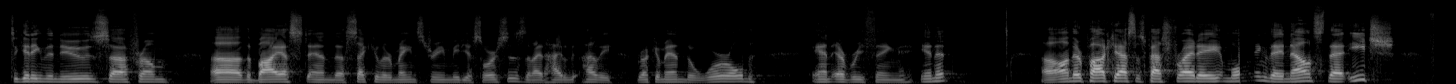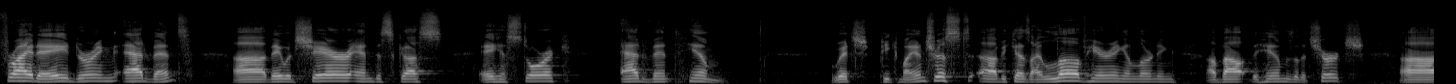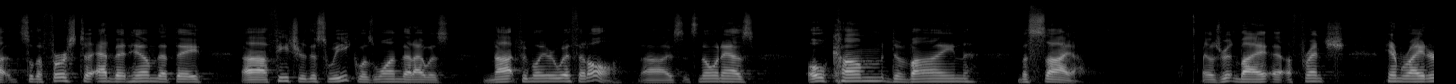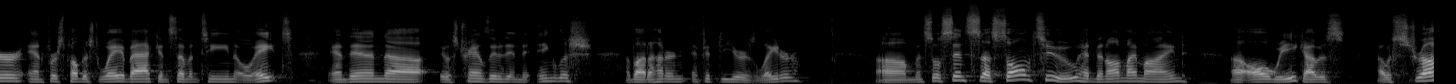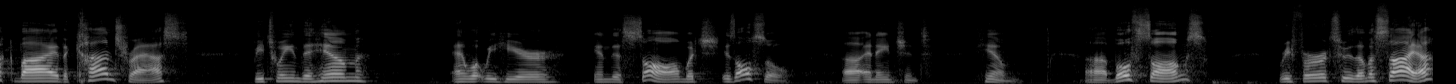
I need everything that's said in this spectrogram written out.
to getting the news uh, from uh, the biased and secular mainstream media sources, and I'd highly, highly recommend The World and everything in it. Uh, on their podcast this past Friday morning, they announced that each Friday during Advent, uh, they would share and discuss a historic Advent hymn, which piqued my interest uh, because I love hearing and learning about the hymns of the church. Uh, so the first Advent hymn that they uh, featured this week was one that I was not familiar with at all. Uh, it's, it's known as O come, divine Messiah. It was written by a French hymn writer and first published way back in 1708. And then uh, it was translated into English about 150 years later. Um, and so, since uh, Psalm 2 had been on my mind uh, all week, I was, I was struck by the contrast between the hymn and what we hear in this psalm, which is also uh, an ancient hymn. Uh, both songs refer to the Messiah,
